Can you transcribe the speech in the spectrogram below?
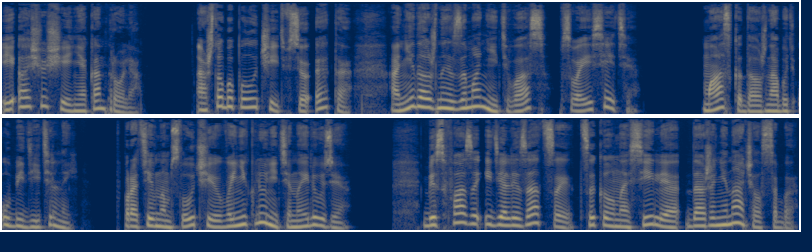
и ощущение контроля. А чтобы получить все это, они должны заманить вас в свои сети. Маска должна быть убедительной. В противном случае вы не клюнете на иллюзию. Без фазы идеализации цикл насилия даже не начался бы,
